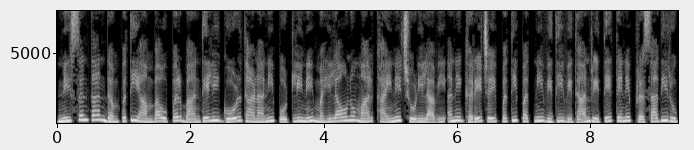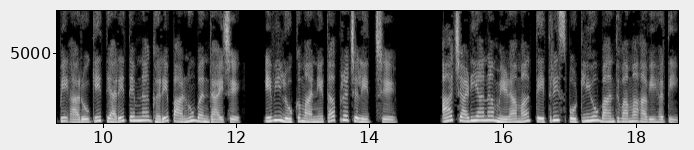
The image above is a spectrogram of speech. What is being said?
નિસંતાન દંપતી આંબા ઉપર બાંધેલી ગોળ ધાણાની પોટલીને મહિલાઓનો માર ખાઈને છોડી લાવી અને ઘરે જઈ પતિ પત્ની વિધિ વિધાન રીતે તેને પ્રસાદી રૂપે આરોગે ત્યારે તેમના ઘરે પારણું બંધાય છે. એવી લોકમાન્યતા પ્રચલિત છે. આ ચાડિયાના મેળામાં તેત્રીસ પોટલીઓ બાંધવામાં આવી હતી,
